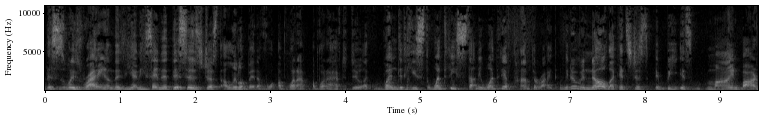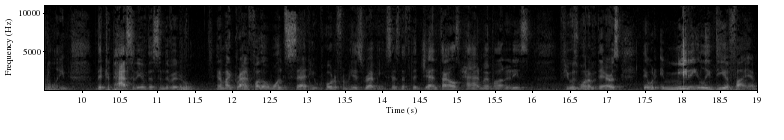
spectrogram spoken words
this is what he's writing on, and he's saying that this is just a little bit of, of what I, of what I have to do. Like, when did he st- when did he study? When did he have time to write? We don't even know. Like, it's just it be, it's mind boggling the capacity of this individual. And my grandfather once said, he quoted from his Rebbe, he says that if the Gentiles had Maimonides, if he was one of theirs, they would immediately deify him.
